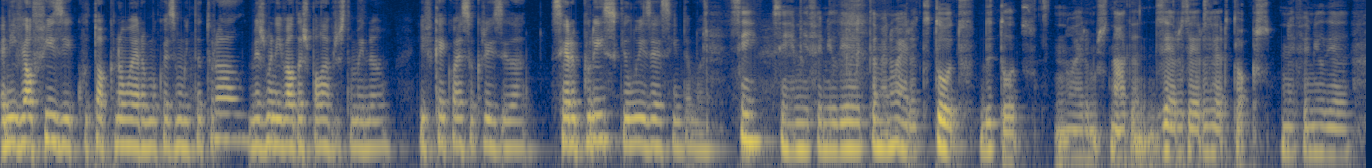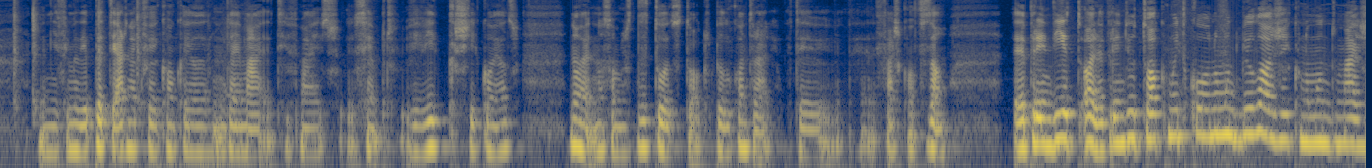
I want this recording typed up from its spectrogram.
a nível físico, o toque não era uma coisa muito natural, mesmo a nível das palavras também não. E fiquei com essa curiosidade. Se era por isso que a Luísa é assim também. Sim, sim, a minha família também não era, de todo, de todo. Não éramos nada, zero, zero, zero toques. Na família, na minha família paterna, que foi com quem eu dei mais, tive mais, sempre vivi, cresci com eles, não, é, não somos de todo toques, pelo contrário, até eh, faz confusão. Aprendi, olha, aprendi o toque muito com, no mundo biológico, no mundo mais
